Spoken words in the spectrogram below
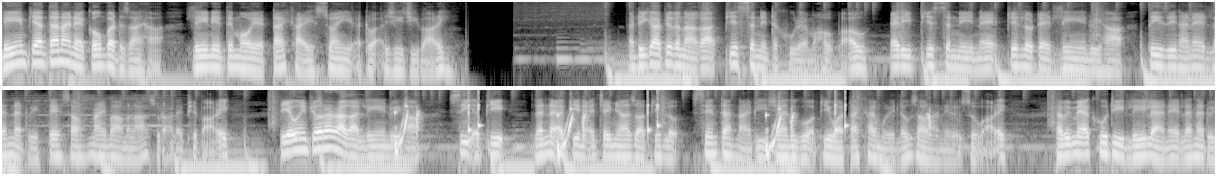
လေရင်ပြန်တန်းနိုင်တဲ့ကုန်းဘတ်ဒီဇိုင်းဟာလေနေတင်မောရဲ့တိုက်ခိုက်စွမ်းရည်အတွက်အရေးကြီးပါတယ်အဓိကပြဿနာကပြစ်စနစ်တစ်ခုတည်းမဟုတ်ပါဘူးအဲ့ဒီပြစ်စနစ်နဲ့ပြစ်လွတ်တဲ့လေရင်တွေဟာတည်စေနိုင်တဲ့လက်နက်တွေတဲဆောင်နိုင်ပါမလားဆိုတာလည်းဖြစ်ပါတယ်တရားဝင်ပြောထားတာကလေရင်တွေဟာစီအပြည့်လက်နက်အပြည့်နဲ့အကြိမ်များစွာပြစ်လို့ဆင်းသက်နိုင်ပြီးရန်သူကိုအပြည့်အဝတိုက်ခိုက်မှုတွေလှုံ့ဆော်နိုင်တယ်လို့ဆိုပါတယ်ဒါပေမဲ့အခုထိလေးလံတဲ့လက်နက်တွေ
